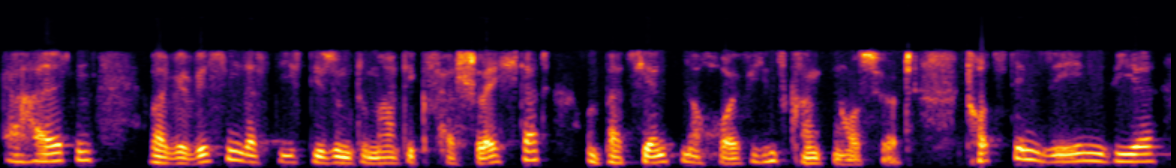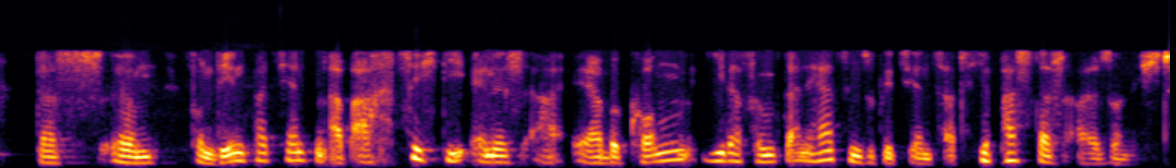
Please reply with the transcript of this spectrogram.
erhalten, weil wir wissen, dass dies die Symptomatik verschlechtert und Patienten auch häufig ins Krankenhaus führt. Trotzdem sehen wir, dass ähm, von den Patienten ab 80, die NSAR bekommen, jeder fünfte eine Herzinsuffizienz hat. Hier passt das also nicht.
